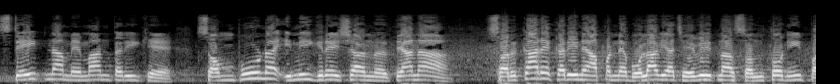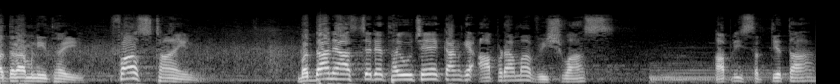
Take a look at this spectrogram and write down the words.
સ્ટેટના મહેમાન તરીકે સંપૂર્ણ ઇમિગ્રેશન ત્યાંના સરકારે કરીને આપણને બોલાવ્યા છે. એવી રીતના સંતોની પધરામણી થઈ. ફર્સ્ટ ટાઈમ બધાને આશ્ચર્ય થયું છે કારણ કે આપણામાં વિશ્વાસ, આપણી સત્યતા,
